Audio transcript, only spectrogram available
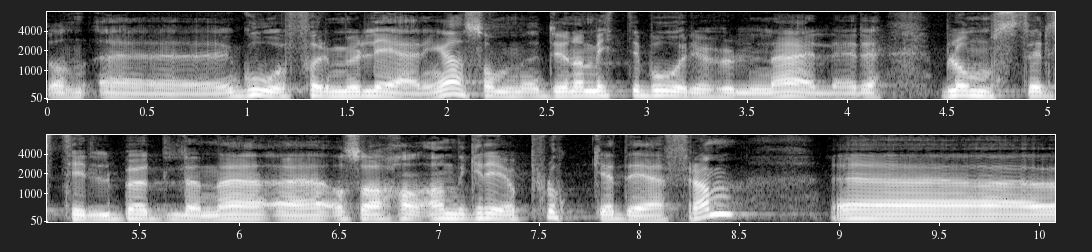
sånn, eh, gode formuleringer som 'dynamitt i borehullene' eller 'blomster til bødlene'. Eh, altså, han, han, greier å plukke det fram eh,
